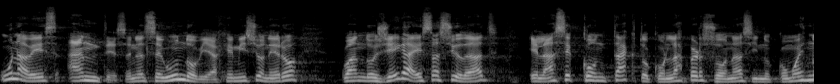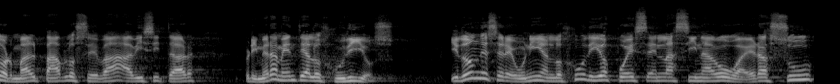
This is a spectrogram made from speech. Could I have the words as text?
una vez antes, en el segundo viaje misionero. Cuando llega a esa ciudad, él hace contacto con las personas y como es normal, Pablo se va a visitar primeramente a los judíos. ¿Y dónde se reunían los judíos? Pues en la sinagoga, era su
